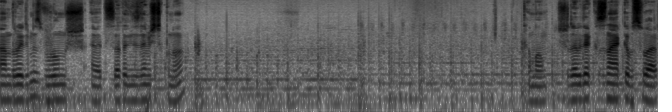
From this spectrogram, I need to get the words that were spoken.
Android'imiz vurulmuş. Evet zaten izlemiştik bunu. Tamam. Şurada bir de kızın ayakkabısı var.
